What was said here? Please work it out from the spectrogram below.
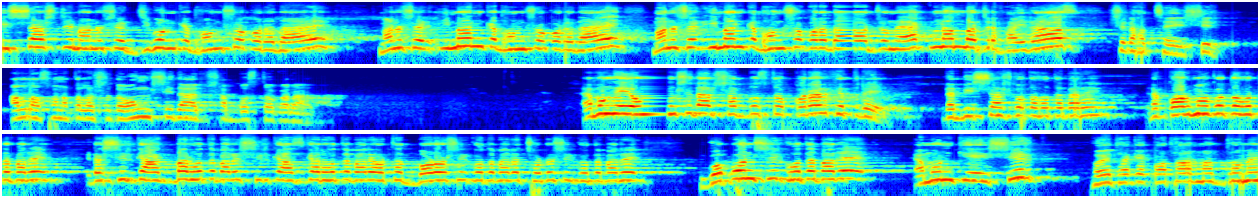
বিশ্বাসটি মানুষের জীবনকে ধ্বংস করে দেয়, মানুষের ইমানকে ধ্বংস করে দেয়, মানুষের ইমানকে ধ্বংস করে দেওয়ার জন্য এক নাম্বার যে ভাইরাস, সেটা হচ্ছে এই শির আল্লাহ সোনাতাল্লার সাথে অংশীদার সাব্যস্ত করা। এবং এই অংশীদার সাব্যস্ত করার ক্ষেত্রে এটা বিশ্বাসগত হতে পারে, এটা কর্মগত হতে পারে, এটা শিরকে আকবার হতে পারে, শিরকে আসগার হতে পারে, অর্থাৎ বড় শির্ক হতে পারে, ছোট শির্ক হতে পারে, গোপন শির্ক হতে পারে, এমনকি এই শির্ক হয়ে থাকে কথার মাধ্যমে,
